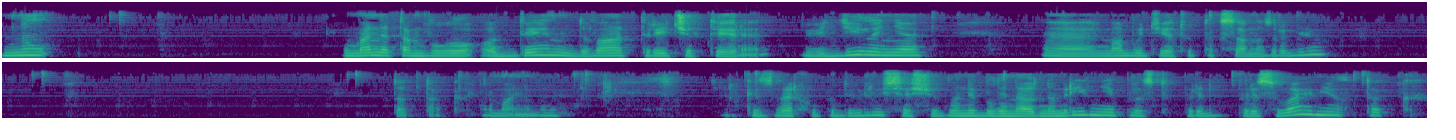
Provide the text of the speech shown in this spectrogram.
Ну, у мене там було 1, 2, 3, 4 відділення. Е, Мабуть, я тут так само зроблю. Та так, нормально буде. Тільки зверху подивлюся, щоб вони були на одному рівні. Просто пересуваємо його так.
